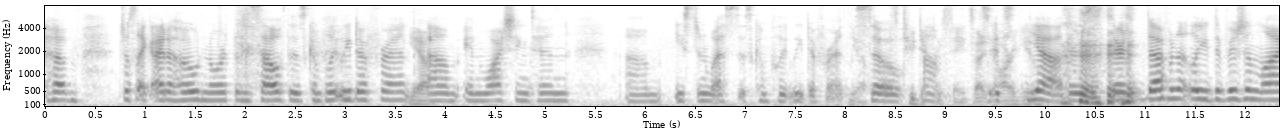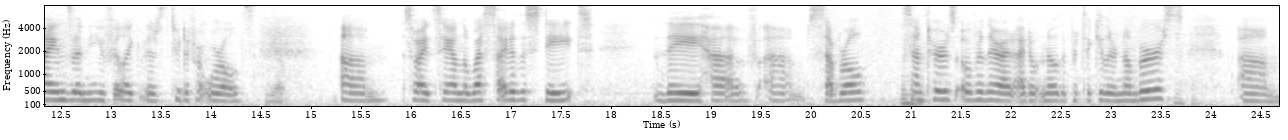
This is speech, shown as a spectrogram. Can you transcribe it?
right. um, just like Idaho, north and south is completely different. Yeah. Um, in Washington, um, east and west is completely different. Yeah, so it's two different um, states. I'd argue. Yeah, there's there's definitely division lines, and you feel like there's two different worlds. Yeah. Um, so I'd say on the west side of the state, they have um, several mm-hmm. centers over there. I, I, don't know the particular numbers. Mm-hmm.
